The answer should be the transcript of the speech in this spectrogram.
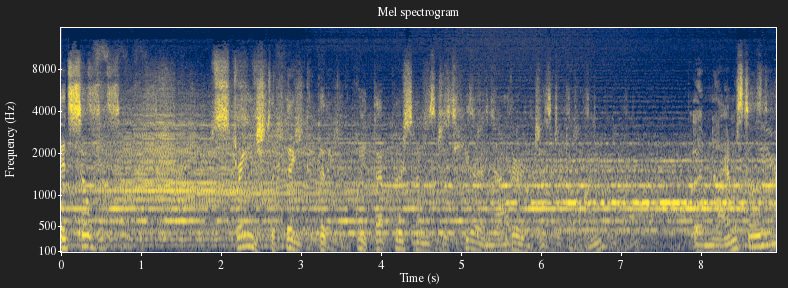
it's so strange to think that wait, that person was just here and now they're just gone, and now I'm still here.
